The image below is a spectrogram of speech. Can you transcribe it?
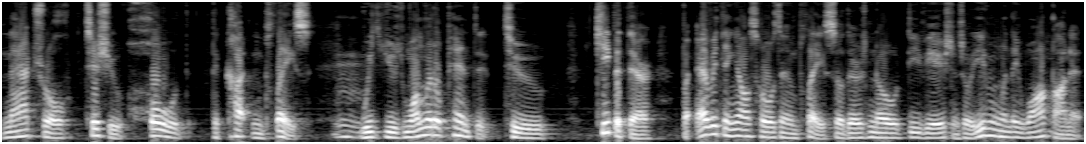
natural tissue hold the cut in place. Mm. We use one little pin to, to keep it there, but everything else holds it in place, so there's no deviation. So even when they walk on it,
